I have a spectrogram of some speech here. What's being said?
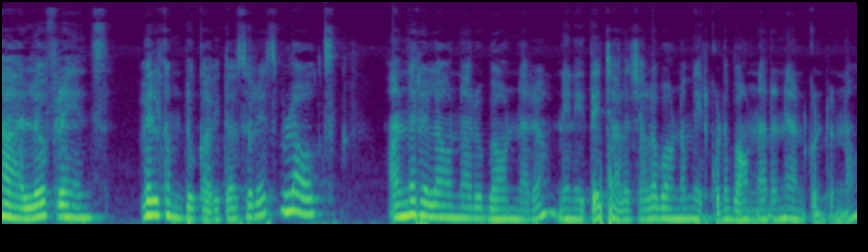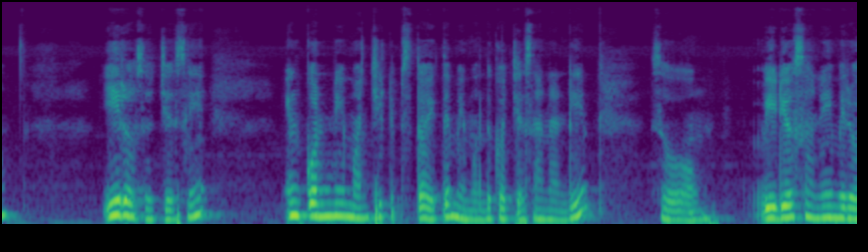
Hello friends welcome to Kavitha Suresh blogs అందరు ఎలా ఉన్నారు? బాగున్నారా? నేనైతే చాలా చాలా బాగున్నా. మీరు కూడా బాగున్నారని అనుకుంటున్నా. ఈరోజు వచ్చేసి ఇంకొన్ని మంచి టిప్స్తో అయితే మీ ముందుకు వచ్చేసానండి. సో వీడియోస్ అని మీరు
